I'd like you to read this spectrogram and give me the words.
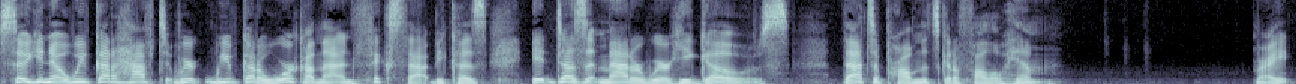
So, you know, we've got to have to, we're, we've got to work on that and fix that because it doesn't matter where he goes. That's a problem that's going to follow him. Right?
